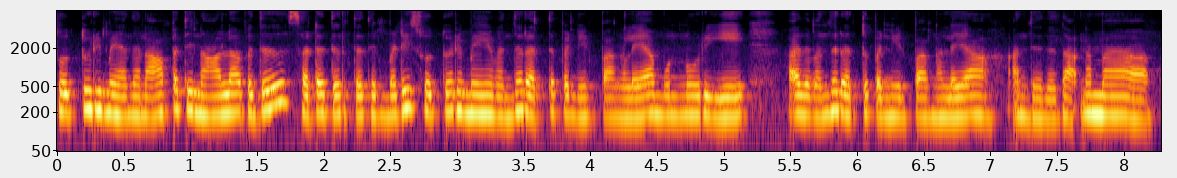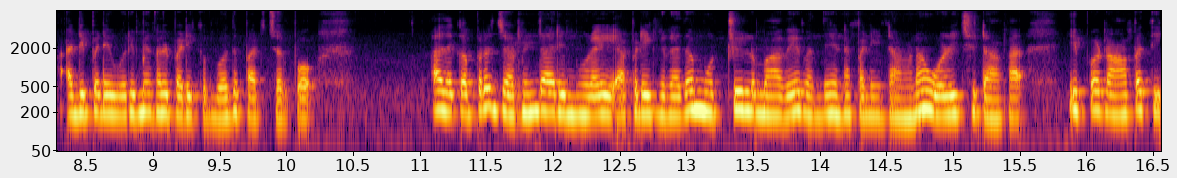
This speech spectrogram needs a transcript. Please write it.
சொத்துரிமை அந்த நாற்பத்தி நாலாவது சட்ட திருத்தத்தின்படி சொத்துரிமையை வந்து ரத்து பண்ணியிருப்பாங்க இல்லையா? முந்நூறு ஏ அதை வந்து ரத்து பண்ணியிருப்பாங்க இல்லையா? அந்த இதுதான். நம்ம அடி அடிப்படை உரிமைகள் படிக்கும்போது படிச்சிருப்போம். அதுக்கப்புறம் ஜமீன்தாரி முறை அப்படிங்கிறத முற்றிலுமாகவே வந்து என்ன பண்ணிட்டாங்கன்னா ஒழிச்சிட்டாங்க. இப்போ நாற்பத்தி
